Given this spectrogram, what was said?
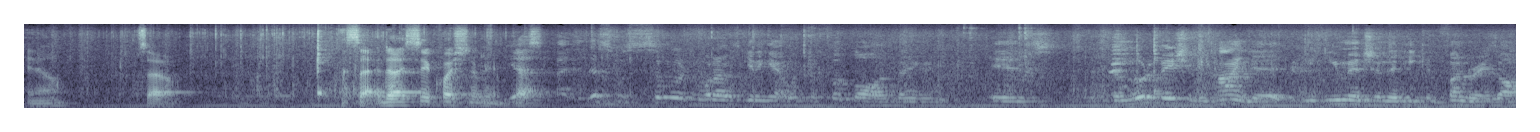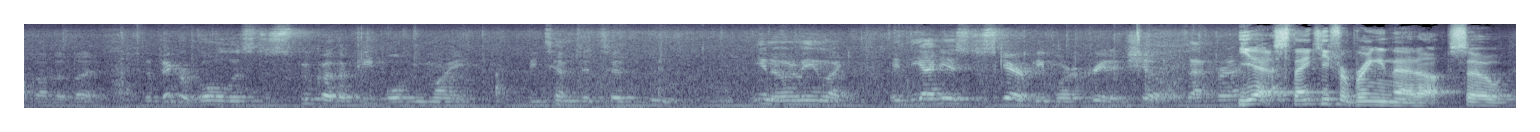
you know, so. That. Did I see a question over here? Yes. This was similar to what I was getting at with the football thing, is the motivation behind it, you- mentioned that he can fundraise off of it, but the bigger goal is to spook other people who might be tempted to, you know what I mean? Like, the idea is to scare people or to create a chill, is that correct? Yes, thank you for bringing that up. So,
